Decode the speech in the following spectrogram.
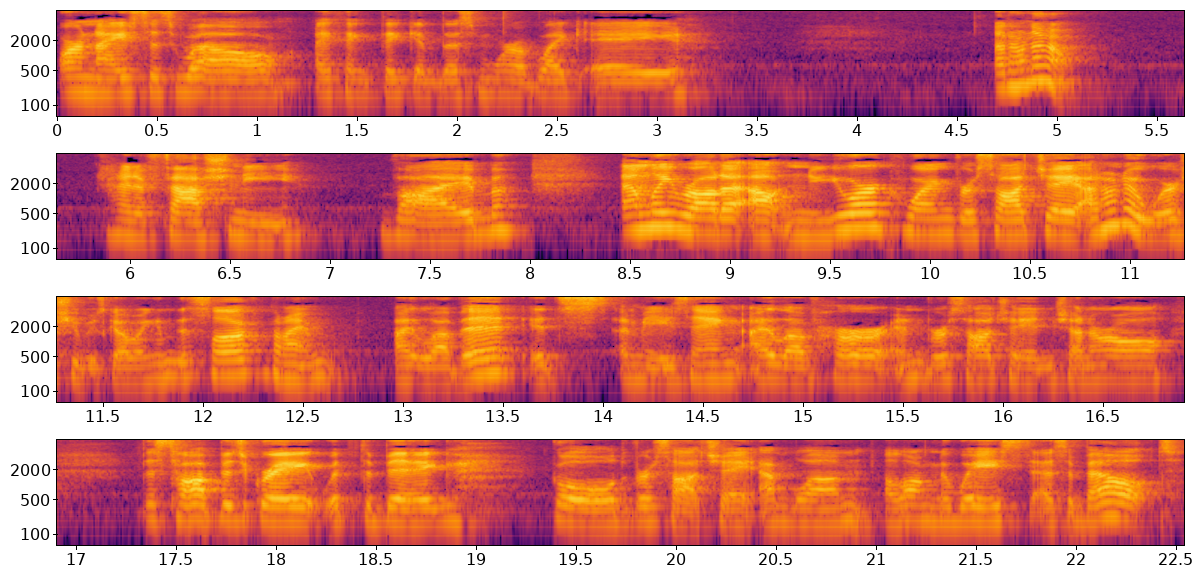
are nice as well. I think they give this more of like a, I don't know, kind of fashiony vibe. Emily Rada out in New York wearing Versace. I don't know where she was going in this look, but I'm I love it. It's amazing. I love her and Versace in general. This top is great with the big gold Versace emblem along the waist as a belt.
